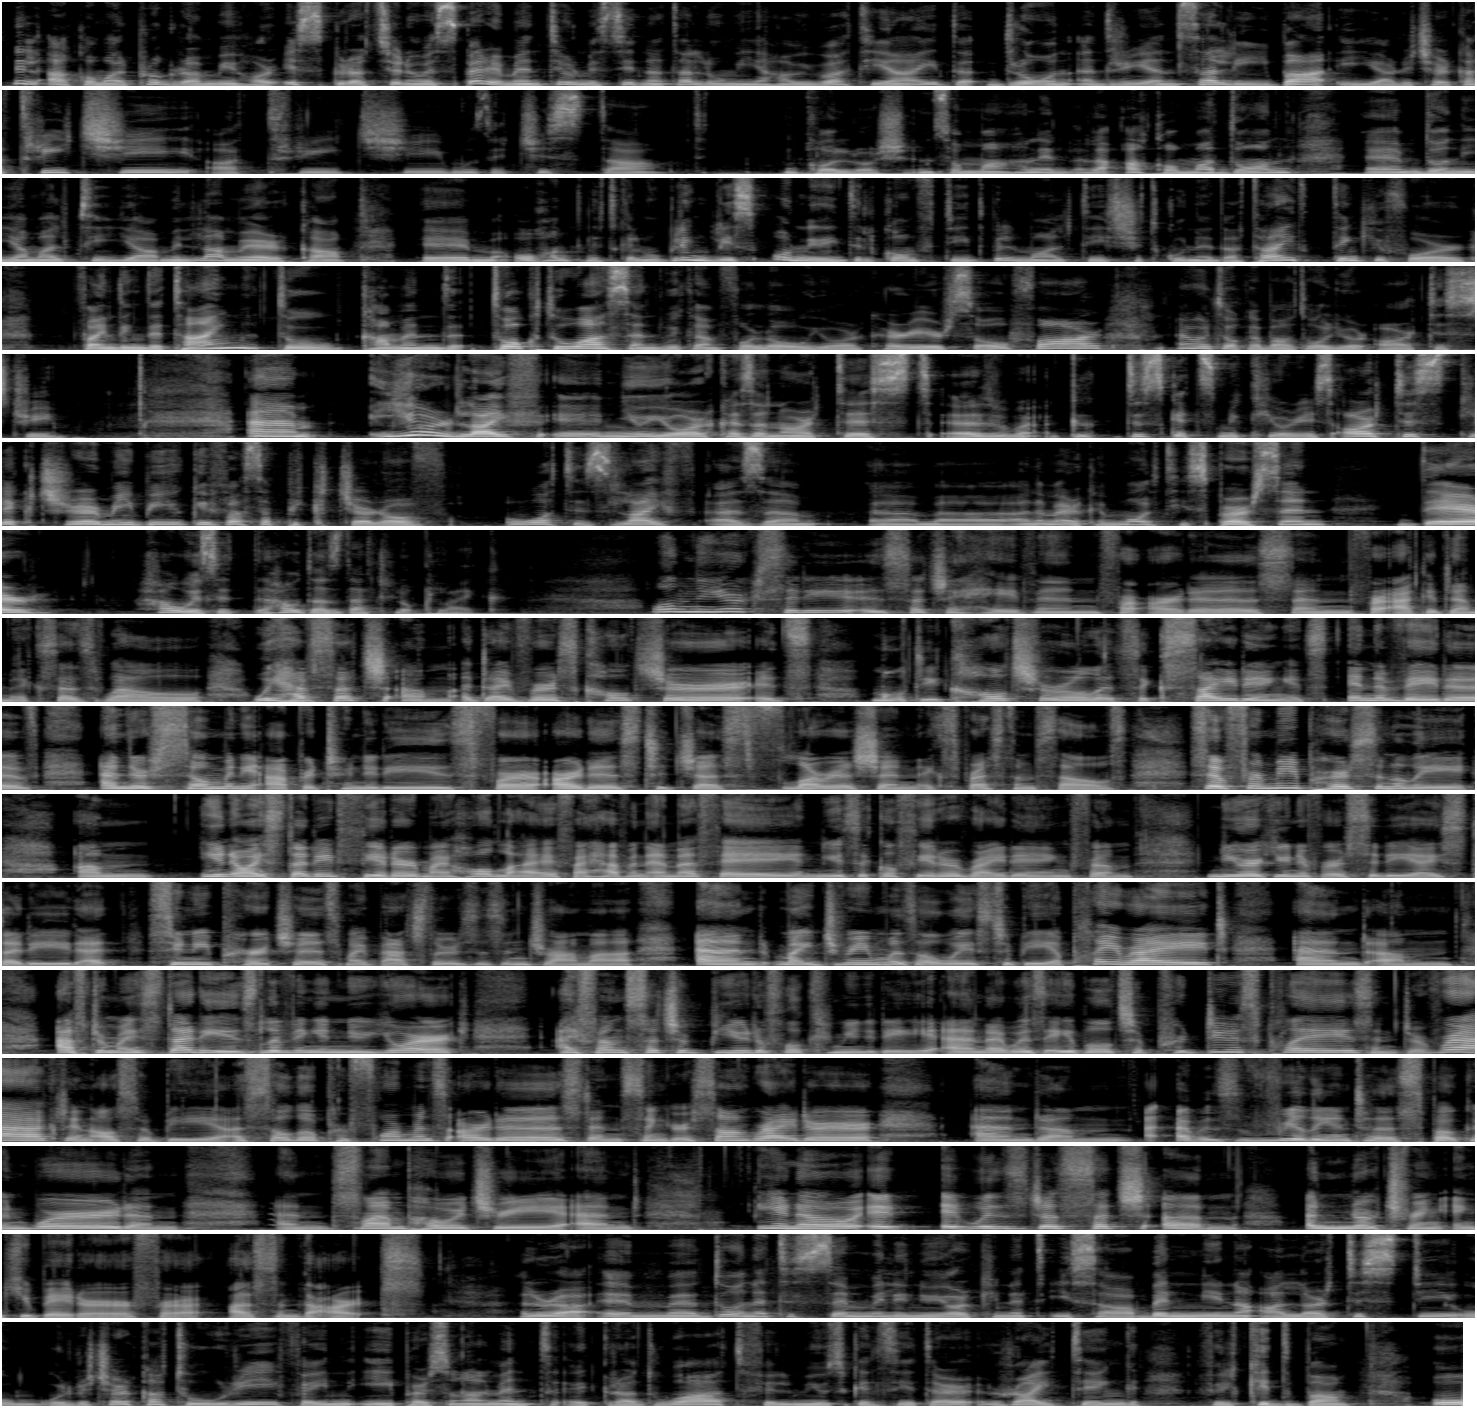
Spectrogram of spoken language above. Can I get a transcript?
Nilqakom għal programm ieħor Ispirazzjoni u Esperimenti u l-missidna tal-lum hija ħabiba tiegħi Dron Adrien Saliba hija riċerkatriċi, attriċi, mużiċista, kollox. Insomma, ħanilqakom ma' Don, Don hija Maltija mill-Amerika u ħank nitkellmu bl-Ingliż u nidilkom ftit bil-Malti xi tkun edha tajt. Thank you for finding the time to come and talk to us and we can follow your career so far and we'll talk about all your artistry. Um, your life in New York as an artist, uh, this gets me curious. Artist, lecturer, maybe you give us a picture of what is life as um, um, uh, an American Maltese person there. How is it? How does that look like? Well, New York City is such a haven for artists and for academics as well. We have such um, a diverse culture. It's multicultural, it's exciting, it's innovative, and there's so many opportunities for artists to just flourish and express themselves. So, for me personally, um, you know, I studied theater my whole life. I have an MFA in musical theater writing from New York University. I studied at SUNY Purchase. My bachelor's is in drama. And my dream was always to be a playwright. And um, after my studies, living in New York, I found such a beautiful community and I was able to produce plays and direct and also be a solo performance artist and singer songwriter and um, I was really into spoken word and and slam poetry, and you know, it it was just such um, a nurturing incubator for us in the arts. Allura, donet issemmi li New York kienet isa bennina għall-artisti u l-riċerkaturi fejn i personalment gradwat fil-musical theater, writing, fil-kidba u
